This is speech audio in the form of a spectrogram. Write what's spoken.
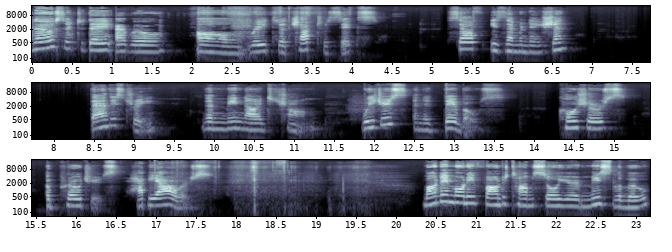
Hello, so today I will uh, read the chapter 6 Self Examination, Dentistry, The Midnight Charm, Witches and Devils, Cultures, Approaches, Happy Hours. Monday morning found Tom Sawyer miserable.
